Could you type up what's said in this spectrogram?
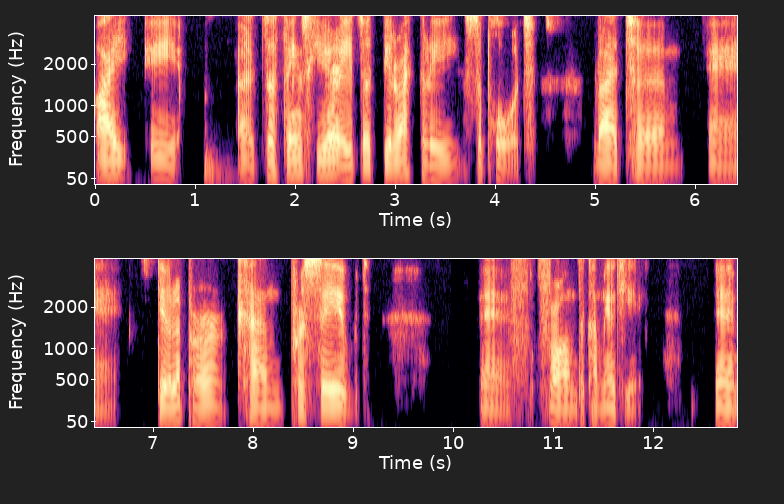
I uh, uh, the things here is a directly support that um, a developer can perceive uh, f- from the community, and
